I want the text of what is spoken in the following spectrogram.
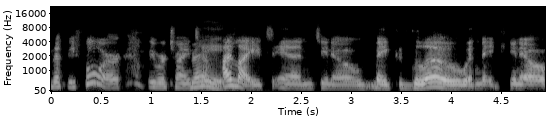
that before we were trying right. to highlight and, you know, make glow and make, you know,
